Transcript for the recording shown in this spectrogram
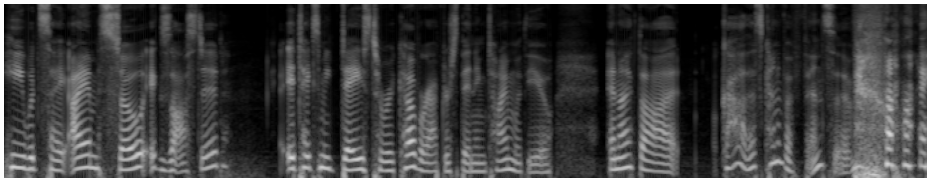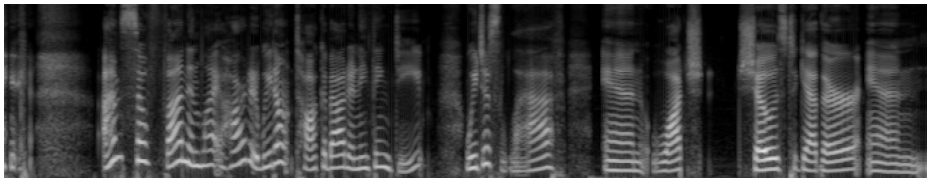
he would say, I am so exhausted. It takes me days to recover after spending time with you. And I thought, God, that's kind of offensive. like, I'm so fun and lighthearted. We don't talk about anything deep. We just laugh and watch shows together and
